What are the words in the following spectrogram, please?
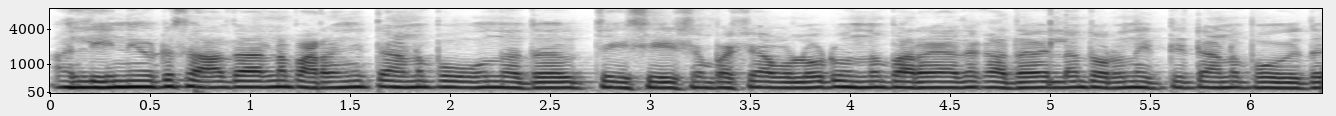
അലീനയോട് സാധാരണ പറഞ്ഞിട്ടാണ് പോകുന്നത് ഉച്ചയ്ക്ക് ശേഷം പക്ഷേ അവളോടൊന്നും പറയാതെ കഥകളെല്ലാം തുറന്നിട്ടിട്ടാണ് പോയത്.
